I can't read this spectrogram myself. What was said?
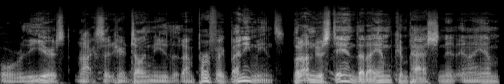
over the years. I'm not sitting here telling you that I'm perfect by any means, but understand that I am compassionate and I am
